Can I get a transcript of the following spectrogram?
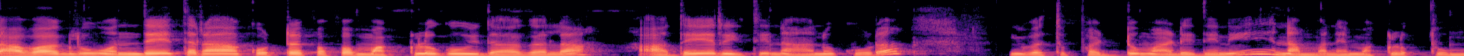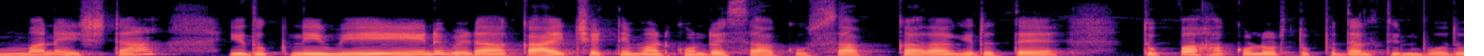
ಯಾವಾಗಲೂ ಒಂದೇ ಥರ ಕೊಟ್ಟರೆ ಪಾಪ ಮಕ್ಳಿಗೂ ಇದಾಗಲ್ಲ. ಅದೇ ರೀತಿ ನಾನು ಕೂಡ ಇವತ್ತು ಪಡ್ಡು ಮಾಡಿದ್ದೀನಿ. ನಮ್ಮ ಮನೆ ಮಕ್ಳಿಗೆ ತುಂಬಾ ಇಷ್ಟ. ಇದಕ್ಕೆ ನೀವೇನು ಬೇಡ, ಕಾಯಿ ಚಟ್ನಿ ಮಾಡಿಕೊಂಡ್ರೆ ಸಾಕು ಸಕ್ಕದಾಗಿರುತ್ತೆ ತುಪ್ಪ ಹಾಕ್ಕೊಳ್ಳೋರು ತುಪ್ಪದಲ್ಲಿ ತಿನ್ಬೋದು,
